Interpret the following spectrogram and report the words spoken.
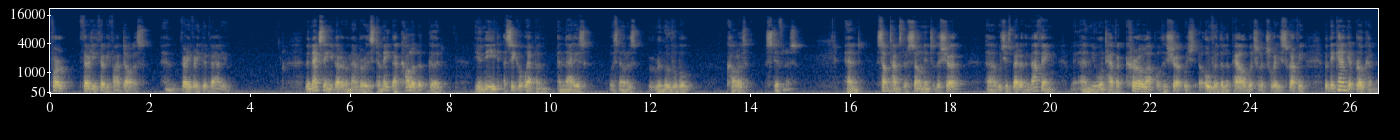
for 30 $35 and very, very good value. The next thing you've got to remember is to make that collar look good, you need a secret weapon, and that is what's known as removable collar stiffeners. And sometimes they're sewn into the shirt, uh, which is better than nothing, and you won't have a curl up of the shirt which over the lapel, which looks really scruffy, but they can get broken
